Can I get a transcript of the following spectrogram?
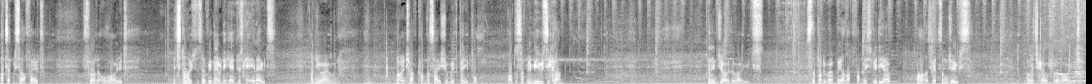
I'll take myself out for a little ride. It's nice just every now and again just getting out on your own. Not to have conversation with people. I'll just have my music on and enjoy the roads. So there probably won't be a lot from this video. Well, let's get some juice and let's go for a ride.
